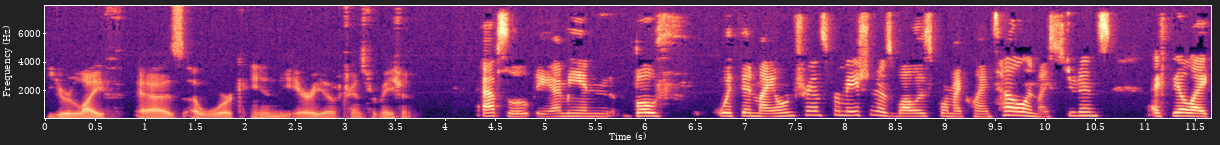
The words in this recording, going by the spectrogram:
your life as a work in the area of transformation? Absolutely. I mean, both within my own transformation as well as for my clientele and my students, I feel like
